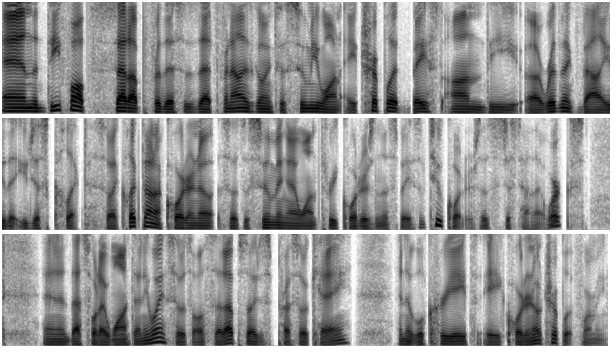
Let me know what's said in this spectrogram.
And the default setup for this is that Finale is going to assume you want a triplet based on the uh, rhythmic value that you just clicked. So I clicked on a quarter note, so it's assuming I want three quarters in the space of two quarters. That's just how that works. And that's what I want anyway, so it's all set up. So I just press OK and it will create a quarter note triplet for me.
